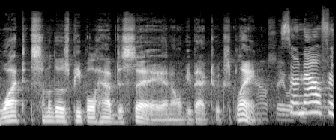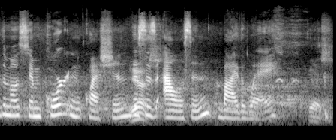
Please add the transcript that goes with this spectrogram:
what some of those people have to say, and I'll be back to explain. So now for the most important question. This is Allison, by the way. Yes.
